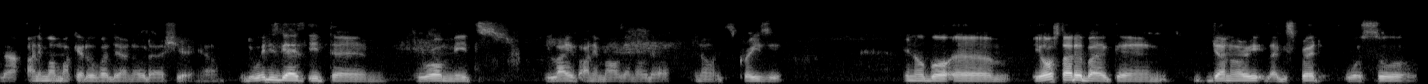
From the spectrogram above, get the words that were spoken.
the animal market over there and all that shit. You know, the way these guys eat um, raw meats, live animals, and all that. You know, it's crazy. You know, but um, it all started by um, January. Like the spread was so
